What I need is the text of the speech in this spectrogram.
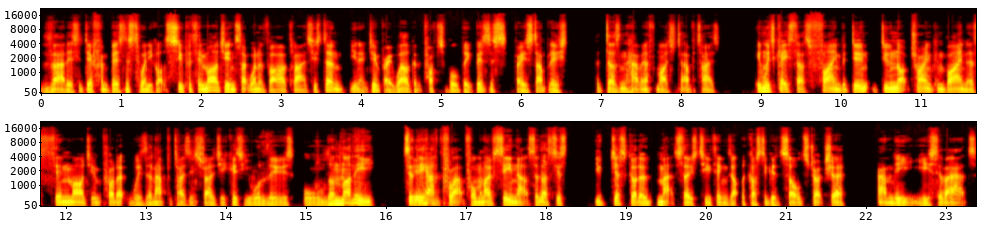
that is a different business to when you've got super thin margins, like one of our clients who's done, you know, doing very well, got a profitable big business, very established, but doesn't have enough margin to advertise. In which case that's fine, but do, do not try and combine a thin margin product with an advertising strategy because you will lose all the money to yeah. the ad platform. And I've seen that. So yeah. that's just, you've just got to match those two things up, the cost of goods sold structure and the use of ads.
